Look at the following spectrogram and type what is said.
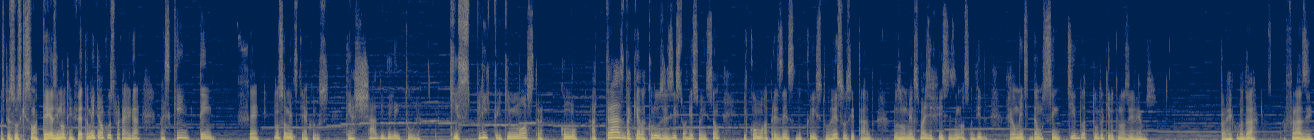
As pessoas que são ateias e não têm fé também têm uma cruz para carregar. Mas quem tem fé não somente tem a cruz, tem a chave de leitura que explica e que mostra como atrás daquela cruz existe uma ressurreição e como a presença do Cristo ressuscitado nos momentos mais difíceis de nossa vida, realmente dá um sentido a tudo aquilo que nós vivemos. Para recordar a frase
